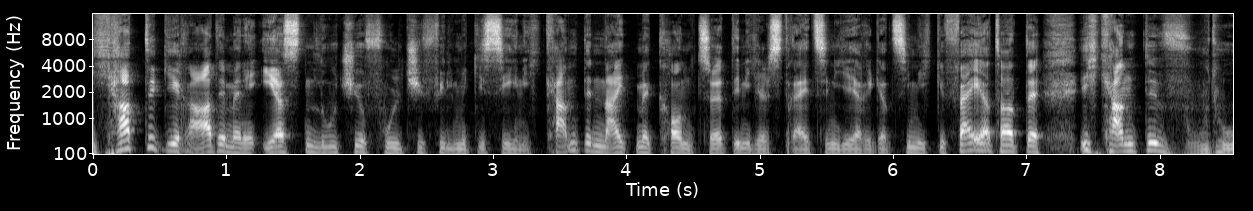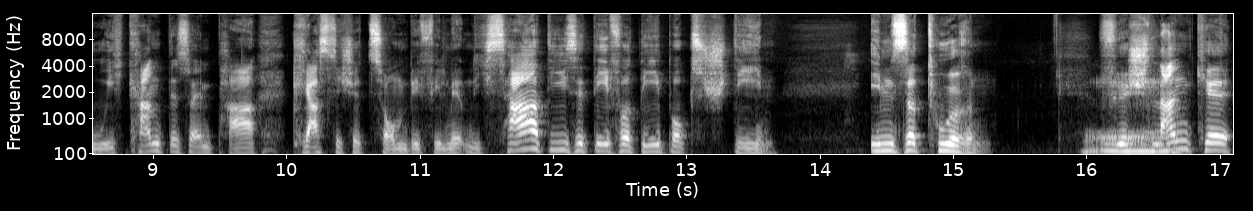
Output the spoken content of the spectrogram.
Ich hatte gerade meine ersten Lucio Fulci-Filme gesehen. Ich kannte Nightmare Concert, den ich als 13-Jähriger ziemlich gefeiert hatte. Ich kannte Voodoo. Ich kannte so ein paar klassische Zombie-Filme. Und ich sah diese DVD-Box stehen. Im Saturn. Für schlanke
